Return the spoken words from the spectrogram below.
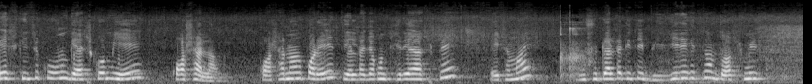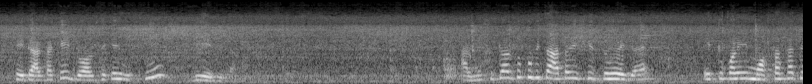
বেশ কিছুক্ষণ গ্যাস কমিয়ে কষালাম। কষানোর পরে তেলটা যখন ছেড়ে আসবে, এই সময় মুসুর ডালটা কিছু ভিজিয়ে রেখেছিলাম, দশ মিনিট সেই ডালটাকে জল থেকে উঠিয়ে দিয়ে দিলাম। আর মুসুর ডাল তো খুবই তাড়াতাড়ি সিদ্ধ হয়ে যায়। একটুখানি মশলার সাথে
